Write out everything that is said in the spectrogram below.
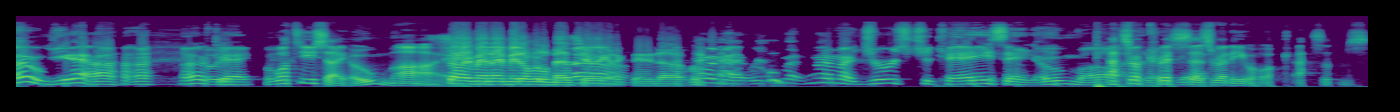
Oh yeah, uh, Oh, yeah. okay. Well, what do you say? Oh my. Sorry, man, I made a little mess here. I gotta Oh. clean it up. What am I? What, what am I? George Takei saying, "Oh my." That's what Chrys that. says when he orgasms.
